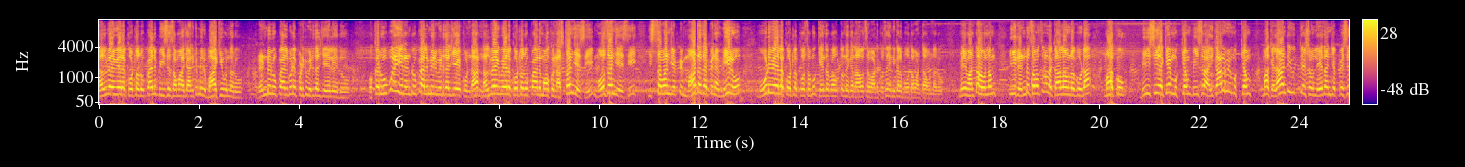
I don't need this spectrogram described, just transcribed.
నలభై వేల కోట్ల రూపాయలు బీసీ సమాజానికి మీరు బాకీ ఉన్నారు. రెండు రూపాయలు కూడా ఇప్పటికీ విడుదల చేయలేదు. ఒక రూపాయి రెండు రూపాయలు మీరు విడుదల చేయకుండా నలభై వేల కోట్ల రూపాయలు మాకు నష్టం చేసి మోసం చేసి ఇస్తామని చెప్పి మాట తప్పిన మీరు మూడు వేల కోట్ల కోసము కేంద్ర ప్రభుత్వం దగ్గర రావాల్సిన వాటి కోసం ఎన్నికలు పోతామంటా ఉన్నారు. మేమంటా ఉన్నాం ఈ రెండు సంవత్సరాల కాలంలో కూడా మాకు బీసీలకే ముఖ్యం బీసీల అధికారమే ముఖ్యం మాకు ఎలాంటి ఉద్దేశం లేదని చెప్పేసి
